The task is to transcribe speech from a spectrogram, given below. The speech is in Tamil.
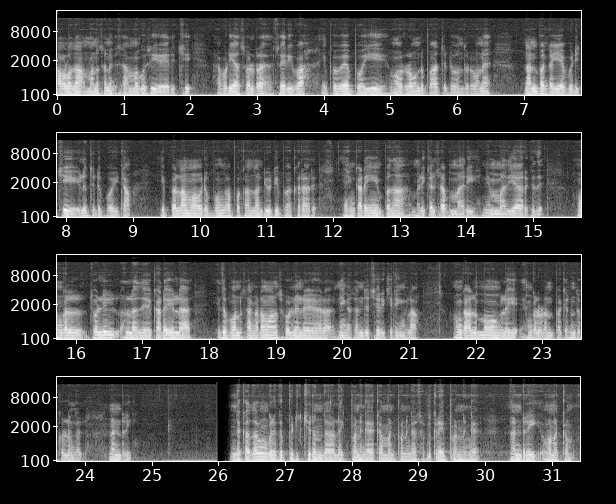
அவ்வளோதான் மனுஷனுக்கு செம்ம குசி ஆயிடுச்சு அப்படியா சொல்கிற சரி வா இப்போவே போய் ஒரு ரவுண்டு பார்த்துட்டு வந்துடுவோன்னு நண்பன் கையை பிடிச்சி இழுத்துட்டு போயிட்டான். இப்போல்லாம் அவர் பூங்கா பக்கம் தான் டியூட்டி பார்க்குறாரு. என் கடையும் இப்போ தான் மெடிக்கல் ஷாப் மாதிரி நிம்மதியாக இருக்குது. உங்கள் தொழில் அல்லது கடையில் இது போன்ற சங்கடமான சூழ்நிலைகளை நீங்கள் சந்திச்சிருக்கிறீங்களா? உங்கள் அனுபவங்களை எங்களுடன் பகிர்ந்து கொள்ளுங்கள். நன்றி. இந்த கதை உங்களுக்கு பிடிச்சிருந்தால் லைக் பண்ணுங்கள் கமெண்ட் பண்ணுங்கள் சப்ஸ்கிரைப் பண்ணுங்கள் நன்றி வணக்கம்.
